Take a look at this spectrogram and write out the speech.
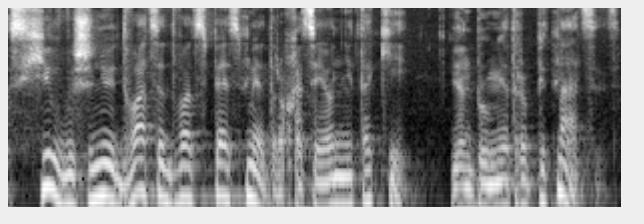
схіл вышынёй 20-25 метров хаця ён не такі ён быў метров 15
